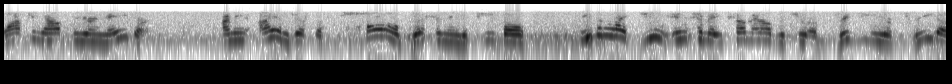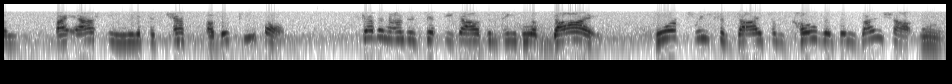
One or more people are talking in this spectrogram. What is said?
watching out for your neighbor? I mean, I am just appalled listening to people, even like you, intimate somehow that you're abridging your freedom by asking you to protect other people. 750,000 people have died. More police have died from COVID than gunshot wounds.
